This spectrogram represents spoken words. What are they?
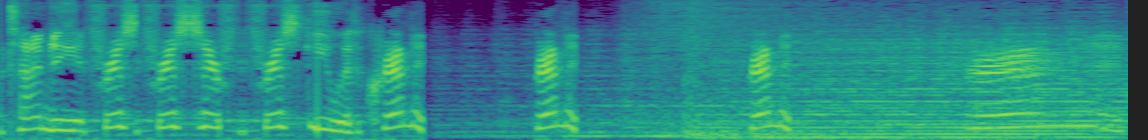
time to get fris fris frisky with Kremik. Kremik. Kremik. Kremik.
